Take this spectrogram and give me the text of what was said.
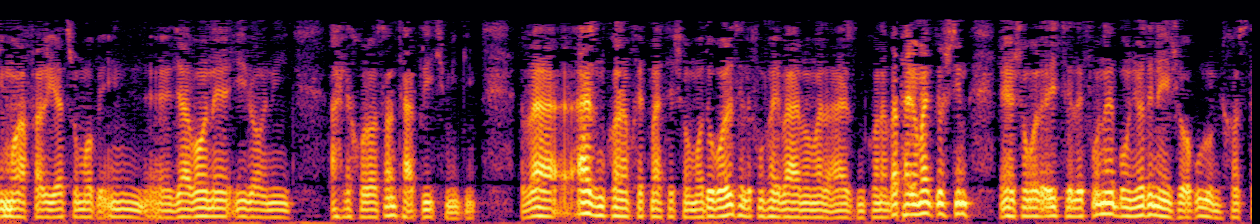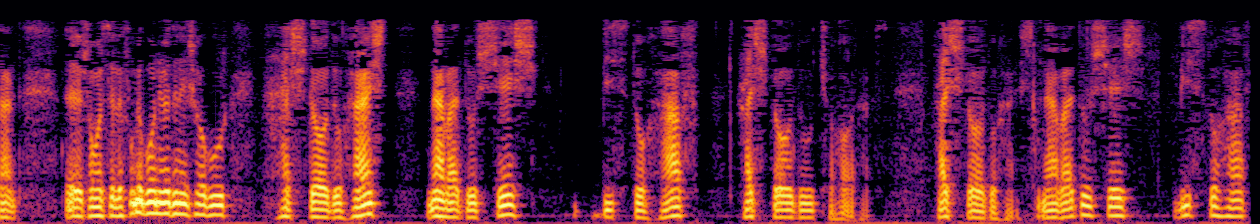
این موفقیت رو ما به این جوان ایرانی اهل خراسان تبریک میگیم. و عرض می‌کنم خدمت شما دوباره تلفن های برنامه رو عرض می‌کنم. و پیامک داشتیم شماره تلفن بنیاد نیشابور رو می‌خواستن. شماره تلفن بنیاد نیشابور 88 96 27 84 هست 88 96 27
